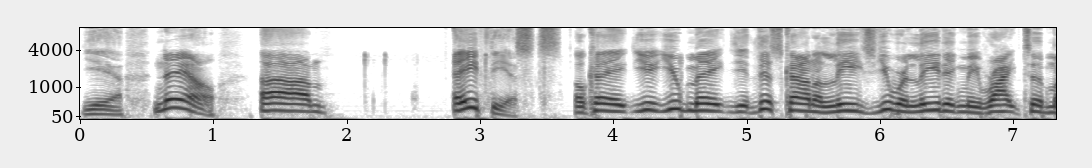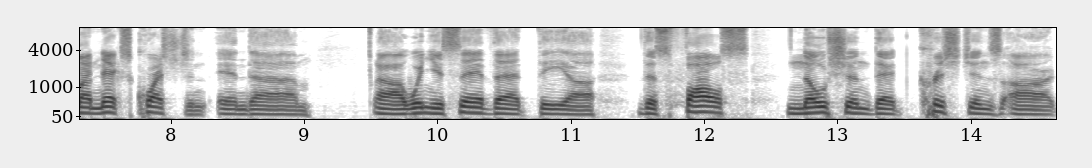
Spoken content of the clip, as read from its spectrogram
yeah. Now, um, atheists. Okay, you you made this kind of leads. You were leading me right to my next question, and um, uh, when you said that the uh, this false notion that Christians are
